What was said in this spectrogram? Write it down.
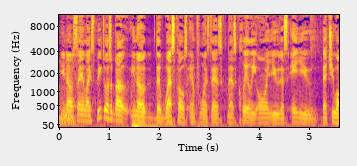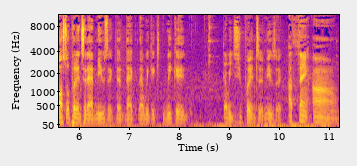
You know what I'm saying? Like speak to us about, you know, the West Coast influence that's that's clearly on you, that's in you, that you also put into that music that that, that we could we could that we just put into the music. I think um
